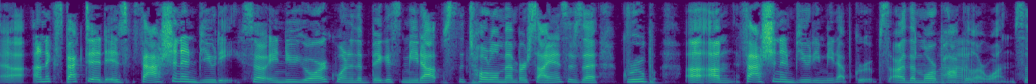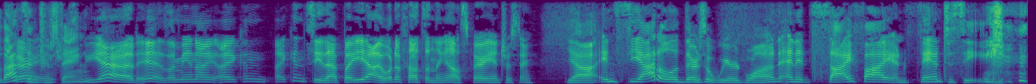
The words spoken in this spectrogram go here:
uh, unexpected is fashion and beauty. So in New York, one of the biggest meetups, the total member science, there's a group, uh, um, fashion and beauty meetup groups are the more wow. popular ones. So that's interesting. interesting. Yeah, it is. I mean, I, I can, I can see that, but yeah, I would have thought something else. Very interesting. Yeah. In Seattle, there's a weird one, and it's sci-fi and fantasy.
